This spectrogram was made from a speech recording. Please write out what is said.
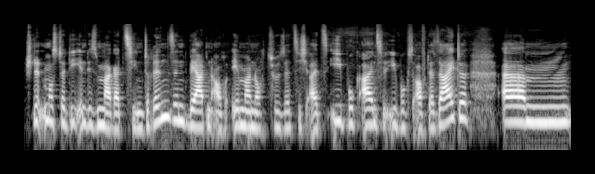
Schnittmuster, die in diesem Magazin drin sind, werden auch immer noch zusätzlich als E-Book, Einzel-E-Books auf der Seite ähm,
